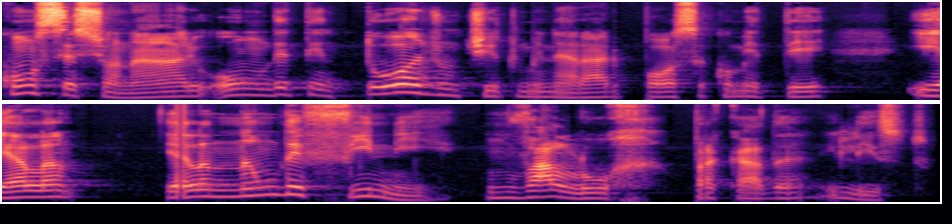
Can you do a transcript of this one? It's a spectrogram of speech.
concessionário ou um detentor de um título minerário possa cometer e ela, ela não define um valor para cada ilícito.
